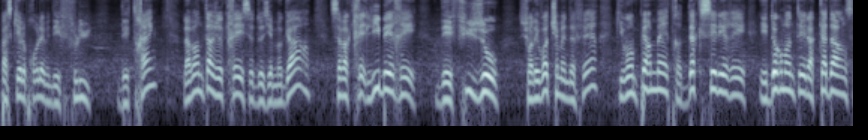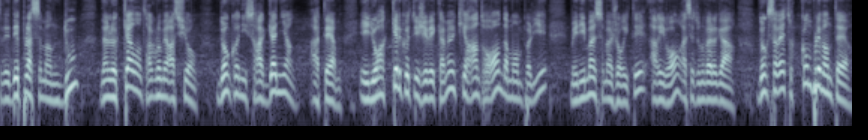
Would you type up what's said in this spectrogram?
parce qu'il y a le problème des flux des trains. L'avantage de créer cette deuxième gare, ça va libérer des fuseaux sur les voies de chemin de fer qui vont permettre d'accélérer et d'augmenter la cadence des déplacements doux dans le cadre de notre agglomération. Donc on y sera gagnant à terme. Et il y aura quelques TGV quand même qui rentreront dans Montpellier, mais l'immense majorité arriveront à cette nouvelle gare. Donc ça va être complémentaire.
